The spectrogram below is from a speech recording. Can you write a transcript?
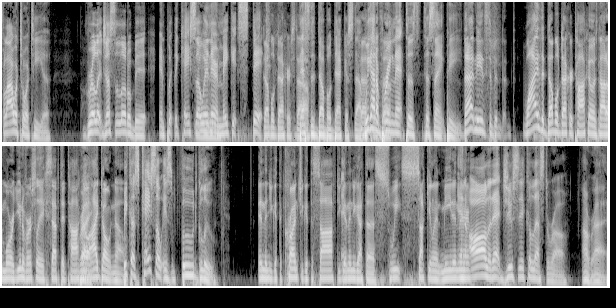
flour tortilla, grill it just a little bit, and put the queso in there and make it stick. Mm. Double decker style. That's the double decker style. That's we got to bring that to to St. Pete. that needs to be. Why the double decker taco is not a more universally accepted taco, Right. I don't know. Because queso is food glue. And then you get the crunch, you get the soft, you get, and then you got the sweet succulent meat in there. and all of that juicy cholesterol. All right.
